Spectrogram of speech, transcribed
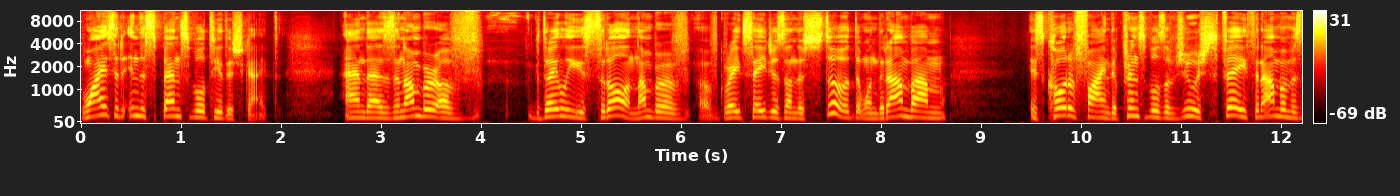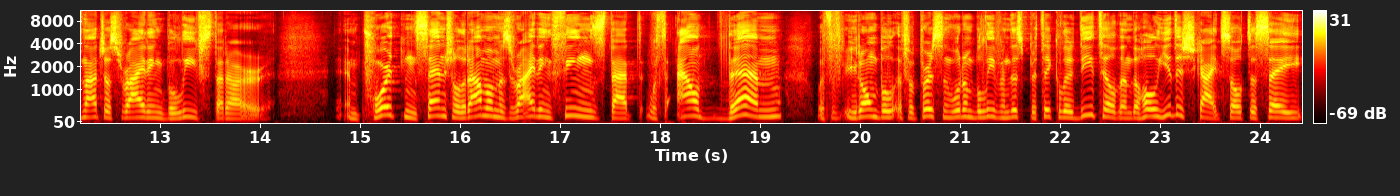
Why is it indispensable to Yiddishkeit? And as a number of G'dayli Yisrael, a number of, of great sages understood that when the Rambam is codifying the principles of Jewish faith, the Rambam is not just writing beliefs that are important, central. The Rambam is writing things that without them, you don't, if a person wouldn't believe in this particular detail, then the whole Yiddishkeit, so to say,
